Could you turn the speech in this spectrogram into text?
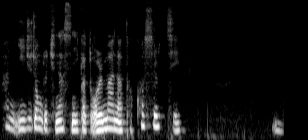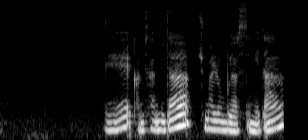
한 2주 정도 지났으니까 또 얼마나 더 컸을지. 음. 네, 감사합니다. 주말농부였습니다.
